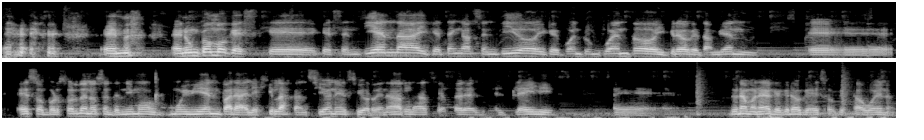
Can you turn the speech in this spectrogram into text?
en, un combo que, se entienda y que tenga sentido y que cuente un cuento? Y creo que también eh, eso, por suerte nos entendimos muy bien para elegir las canciones y ordenarlas y hacer el, playlist eh, de una manera que creo que eso, que está bueno.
